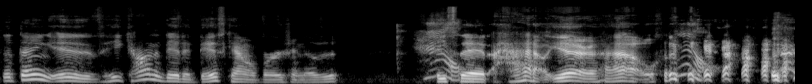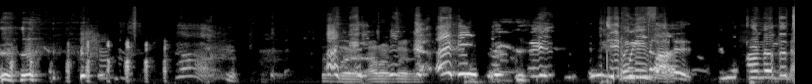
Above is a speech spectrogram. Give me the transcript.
The thing is, he kind of did a discount version of it. How? He said, "How? Yeah, how?" How? But I don't know. I hate this. Did When we they not? Found- when they found out the Not.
